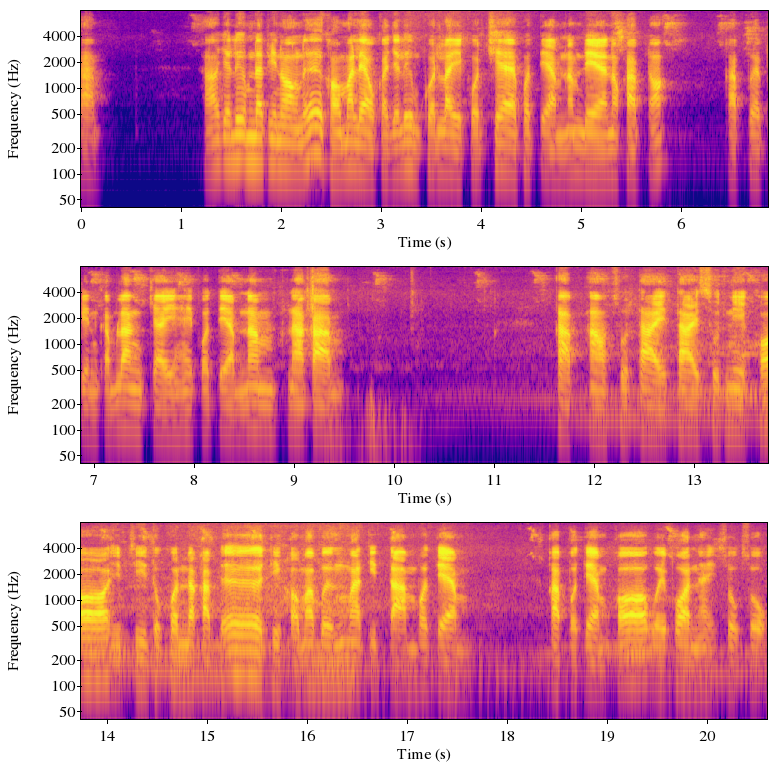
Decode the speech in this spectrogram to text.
ครับเอาอย่าลืมนะพี่น้องเด้อเขามาแล้วก็อย่าลืมกดไลค์กดแชร์พอเตรียมน้ำแดงเนาะครับเนาะครับเพื่อเป็นกำลังใจให้พอเตรียมนำนากามครับเอาสุดท้ายท้ายสุดนี่ขออิบซีทุกคนนะครับเด้อที่เขามาเบิงมาติดตามพอแต้ม ครับปอแต้มขออวยพรให้โศกโศก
